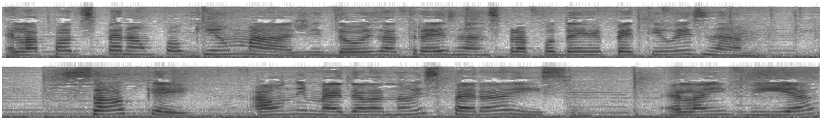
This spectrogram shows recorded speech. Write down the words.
ela pode esperar um pouquinho mais, de dois a três anos, para poder repetir o exame. Só que a Unimed ela não espera isso. Ela envia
